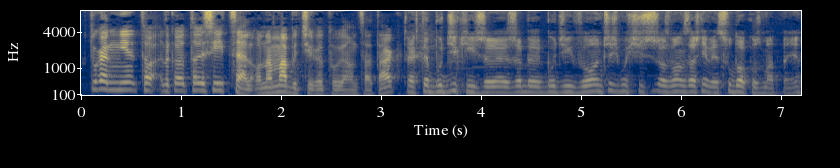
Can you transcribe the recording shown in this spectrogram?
która nie, to, tylko to jest jej cel, ona ma być irytująca, tak? To jak te budziki, że żeby budzik wyłączyć, musisz rozwiązać, nie wiem, sudoku z matmy, nie?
